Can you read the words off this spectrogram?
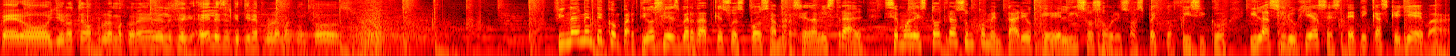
pero yo no tengo problema con él. Él es, el, él es el que tiene problema con todos. Finalmente compartió si es verdad que su esposa Marcela Mistral se molestó tras un comentario que él hizo sobre su aspecto físico y las cirugías estéticas que lleva.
